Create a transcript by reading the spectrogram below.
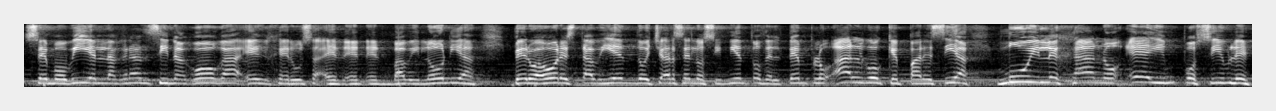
se movía en la gran sinagoga en, Jerusalén, en, Babilonia, pero ahora está viendo echarse los cimientos del templo, algo que parecía muy lejano e imposible.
